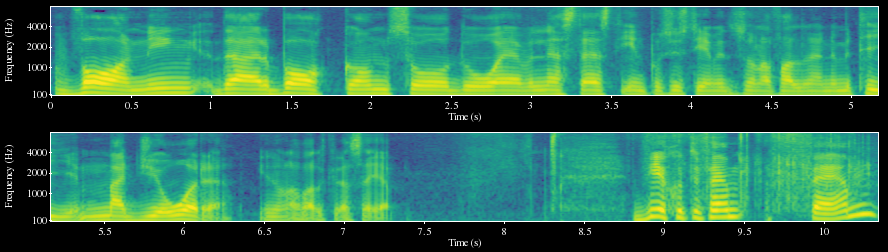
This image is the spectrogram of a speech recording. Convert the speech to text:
varning där bakom så då är väl nästa häst in på systemet i sådana fall den här nummer 10, Maggiore i några fall skulle jag säga. V75 5.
